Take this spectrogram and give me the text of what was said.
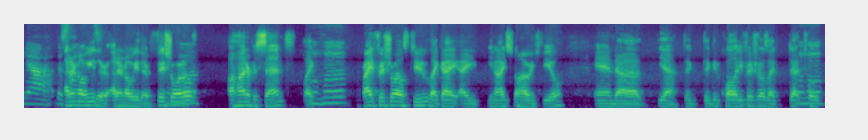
yeah i don't know either i don't know either fish mm-hmm. oil 100% like mm-hmm. Fried fish oils too like I, I you know i just know how i feel and uh yeah the, the good quality fish oils i that mm-hmm. total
